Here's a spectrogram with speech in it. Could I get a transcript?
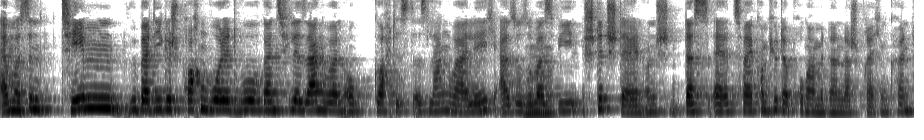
Ähm, es sind Themen, über die gesprochen wurde, wo ganz viele sagen würden, oh Gott, ist das langweilig. Also sowas mhm. wie Schnittstellen und dass äh, zwei Computerprogramme miteinander sprechen können.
